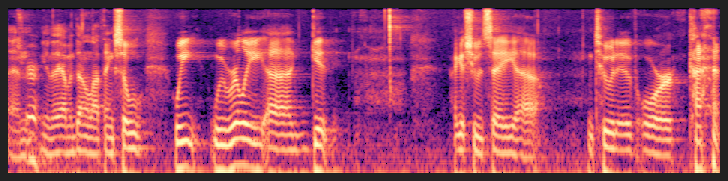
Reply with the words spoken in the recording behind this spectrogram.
and Sure. you know they haven't done a lot of things. So we we really uh, get I guess you would say uh, intuitive or kind of.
